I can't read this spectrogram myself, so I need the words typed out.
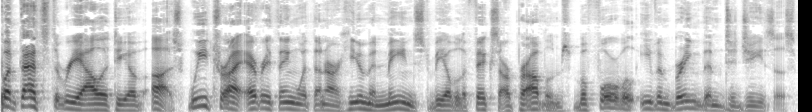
But that's the reality of us. We try everything within our human means to be able to fix our problems before we'll even bring them to Jesus.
